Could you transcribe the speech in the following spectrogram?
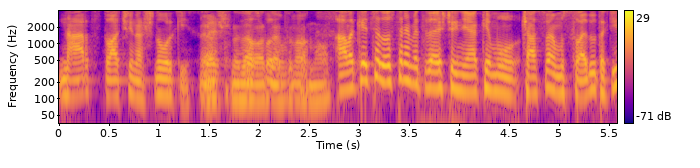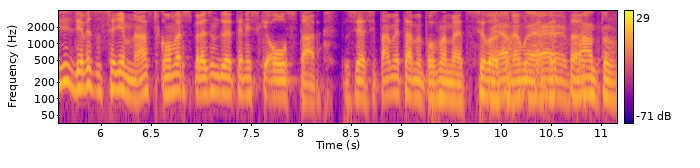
nárt tlačí na šnúrky. vieš, Jasne, zo spodu, to tam, no. Ale keď sa dostaneme teda ešte k nejakému časovému sledu, tak 1917 Converse prezentuje tenisky All Star. To si asi pamätáme, poznáme aj tú siluetu, nemusíme predstaviť. mám to v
